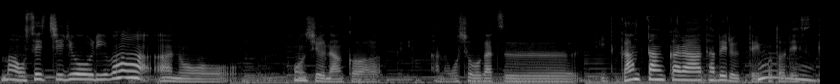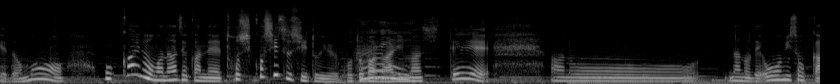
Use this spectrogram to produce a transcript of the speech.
まあ、おせち料理はあの本州なんかはあのお正月い元旦から食べるっていうことですけども、北海道はなぜかね年越し寿司という言葉がありまして、あのーなので大晦日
